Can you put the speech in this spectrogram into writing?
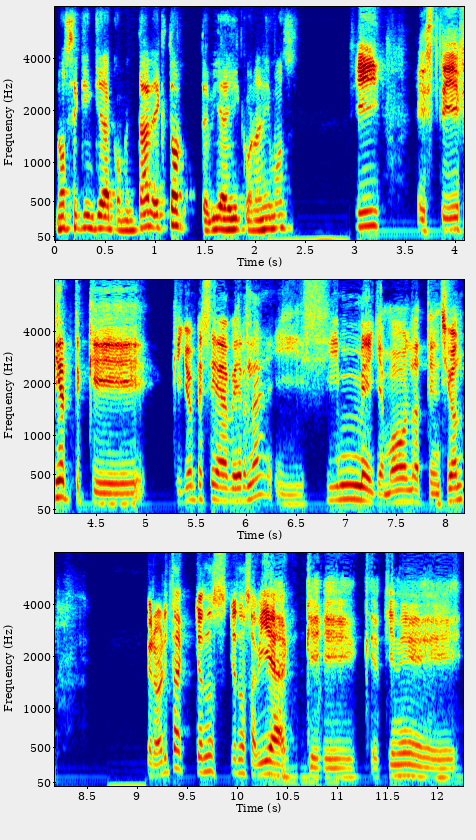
No sé quién quiera comentar. Héctor, te vi ahí con ánimos. Sí, este, fíjate que que yo empecé a verla y sí me llamó la atención, pero ahorita yo no, yo no sabía que, que tiene,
